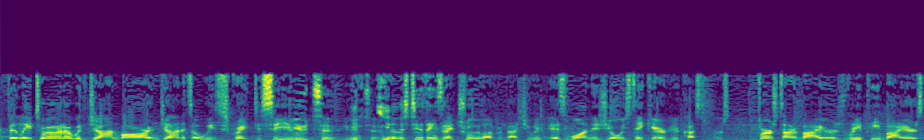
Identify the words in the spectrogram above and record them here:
Well, here we are at Finley Toyota with John Barr. And John, it's always great to see you. You too, you too. You know, there's two things that I truly love about you. Is one is you always take care of your customers. First-time buyers, repeat buyers.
